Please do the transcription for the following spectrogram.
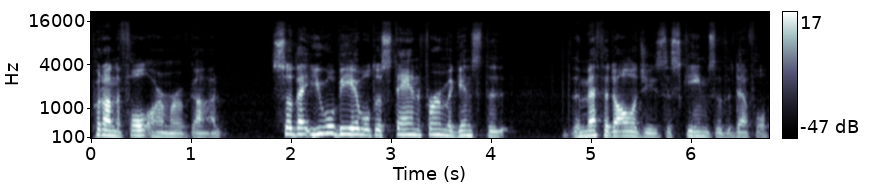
Put on the full armor of God so that you will be able to stand firm against the, the methodologies, the schemes of the devil.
